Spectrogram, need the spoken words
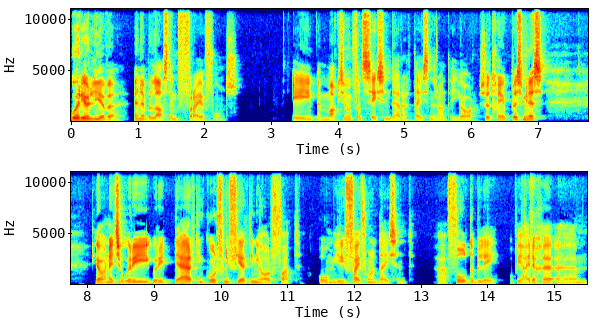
oor jou lewe in 'n belastingvrye fonds en 'n maksimum van 36000 rand 'n jaar. So dit gaan jou plus minus ja, net so oor die oor die 13 kort van die 14 jaar vat om hierdie 500 000 uh vol te belê op die huidige ehm um,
